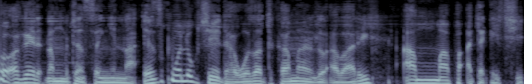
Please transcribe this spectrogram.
To a gaida dan mutan sanyin na yanzu kuma lokaci ne da hawa za ta kama da labarai amma fa a taƙaice.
